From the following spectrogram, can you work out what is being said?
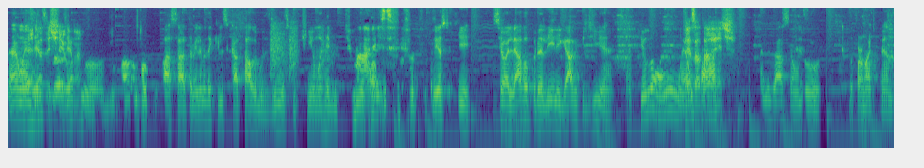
É, um ah, exemplo, existiu, exemplo né? do um pouco do passado, também lembra daqueles catálogozinhos que tinha uma revistinha com de preço que você olhava por ali, ligava e pedia? Aquilo é um, é Exatamente. um realização do, do formato de venda.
